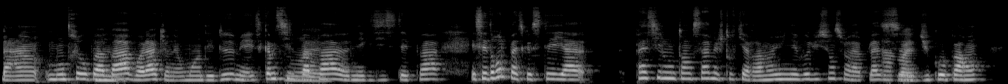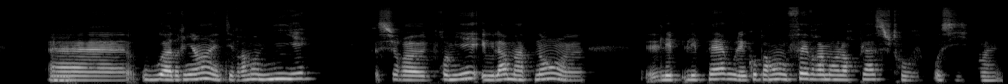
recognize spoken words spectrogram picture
Ben, montrer au papa, voilà, qu'il y en ait au moins des deux, mais c'est comme si le papa n'existait pas. Et c'est drôle parce que c'était il y a pas si longtemps que ça, mais je trouve qu'il y a vraiment eu une évolution sur la place ah du coparent, mmh. où Adrien était vraiment nié sur le premier, et où là maintenant, les, les, pères ou les coparents ont fait vraiment leur place, je trouve aussi. Ouais,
